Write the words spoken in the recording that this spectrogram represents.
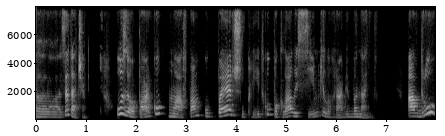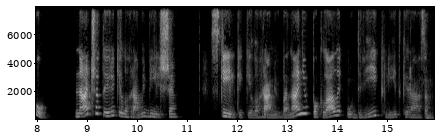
е, задача. У зоопарку мавпам у першу клітку поклали 7 кг бананів, а в другу на 4 кг більше. Скільки кілограмів бананів поклали у дві клітки разом?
